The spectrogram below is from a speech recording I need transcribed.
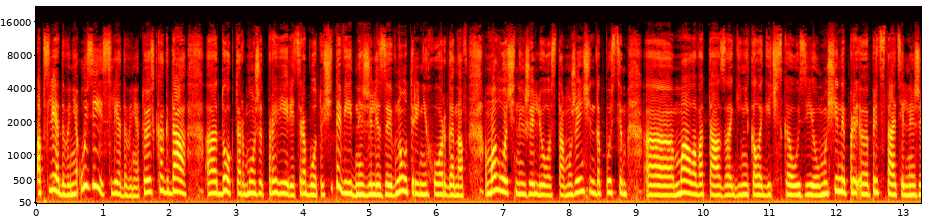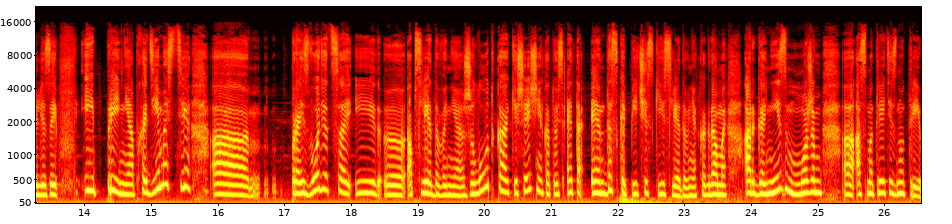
обследование, УЗИ-исследование, то есть когда э, доктор может проверить работу щитовидной железы, внутренних органов, молочных желез, там у женщин, допустим, э, малого таза гинекологическое УЗИ, у мужчины пр- э, предстательной железы, и при необходимости э, производится и э, обследование желудка, кишечника, то есть это эндоскопические исследования, когда мы организм можем э, осмотреть изнутри.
